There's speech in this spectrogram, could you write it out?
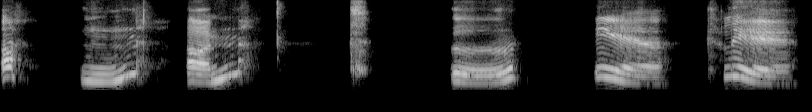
Uh, n, un, k, uh, ear, clear,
